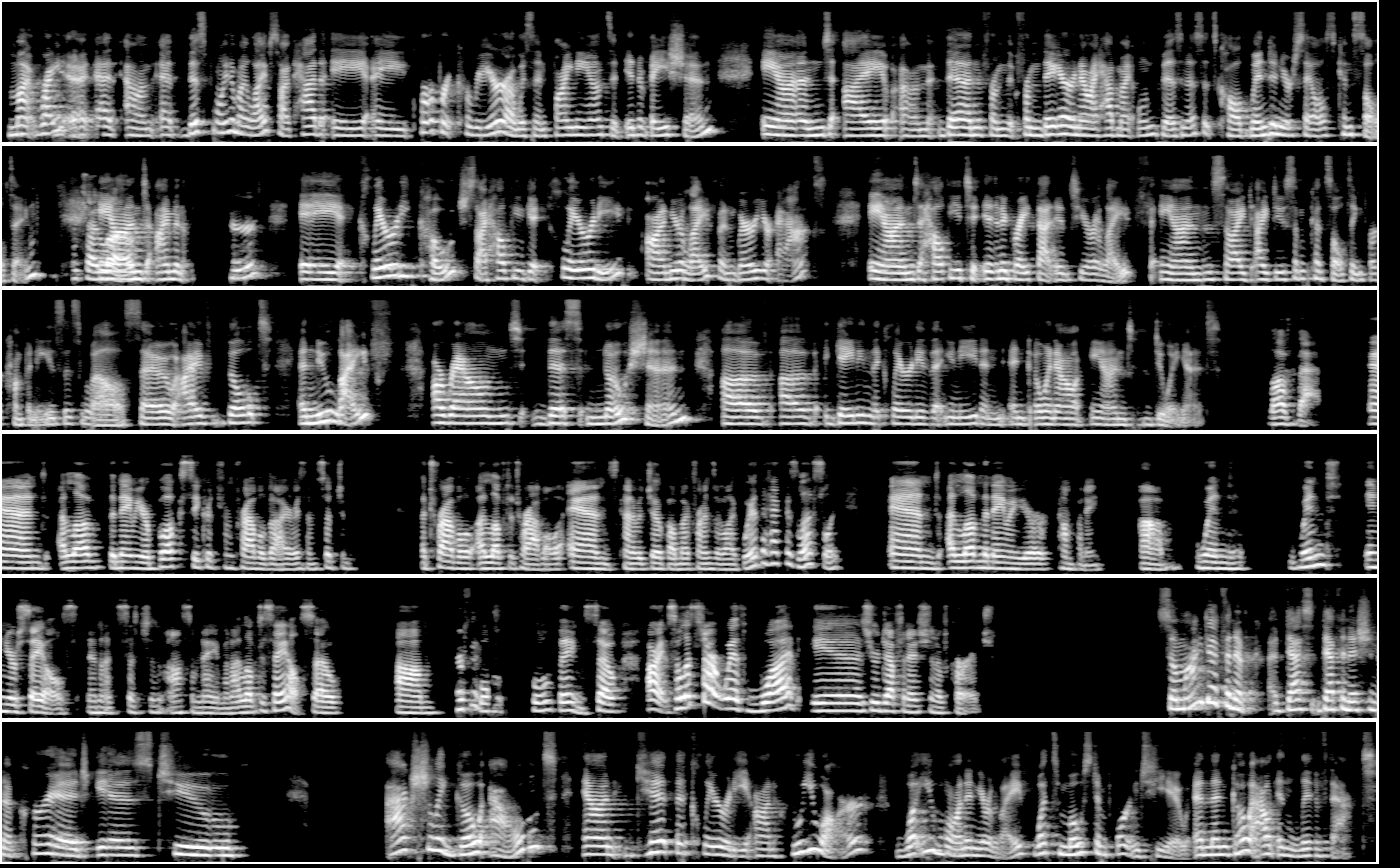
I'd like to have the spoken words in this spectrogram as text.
my right at at, um, at this point in my life so i've had a, a corporate career i was in finance and innovation and i um, then from the, from there now i have my own business it's called wind in your sails consulting which i love and i'm an a clarity coach. So I help you get clarity on your life and where you're at and help you to integrate that into your life. And so I, I do some consulting for companies as well. So I've built a new life around this notion of, of gaining the clarity that you need and, and going out and doing it. Love that. And I love the name of your book, Secrets from Travel Diaries. I'm such a a travel. I love to travel, and it's kind of a joke. All my friends are like, "Where the heck is Leslie?" And I love the name of your company, um, Wind Wind in Your Sails, and it's such an awesome name. And I love to sail, so um, Perfect. cool, cool things. So, all right, so let's start with what is your definition of courage? So my defini- definition of courage is to actually go out and get the clarity on who you are, what you want in your life, what's most important to you, and then go out and live that.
